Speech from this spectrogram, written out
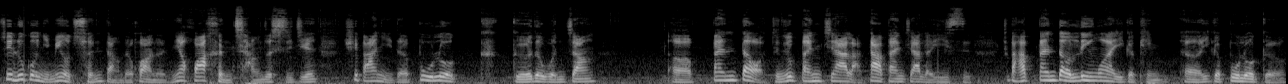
所以如果你没有存档的话呢，你要花很长的时间去把你的部落格的文章，呃，搬到，等于搬家啦，大搬家的意思，把它搬到另外一个平，呃，一个部落格。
